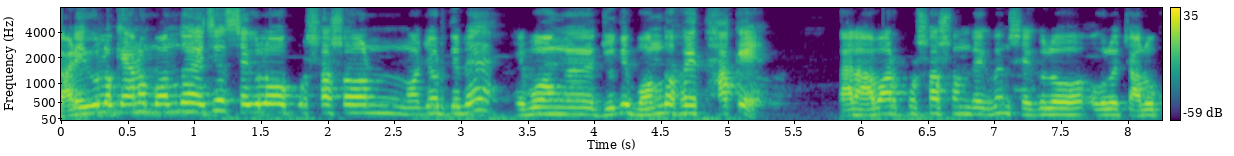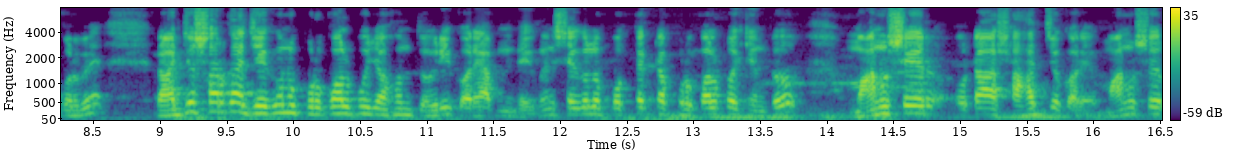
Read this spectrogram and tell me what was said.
গাড়িগুলো কেন বন্ধ হয়েছে সেগুলো প্রশাসন নজর দেবে এবং যদি বন্ধ হয়ে থাকে, তাহলে আবার প্রশাসন দেখবেন সেগুলো, ওগুলো চালু করবে। রাজ্য সরকার যে কোনো প্রকল্প যখন তৈরি করে, আপনি দেখবেন সেগুলো প্রত্যেকটা প্রকল্প কিন্তু মানুষের ওটা সাহায্য করে, মানুষের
